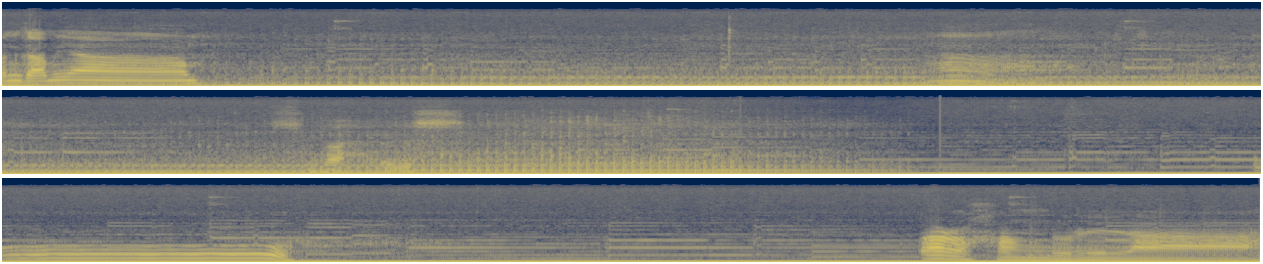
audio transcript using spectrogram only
Duluan kami ya nah sudah uh. Alhamdulillah.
